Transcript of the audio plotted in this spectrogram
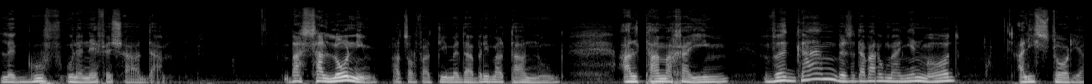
לגוף ולנפש האדם. בסלונים הצרפתים מדברים על תענוג, על טעם החיים, וגם, וזה דבר מעניין מאוד, על היסטוריה.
